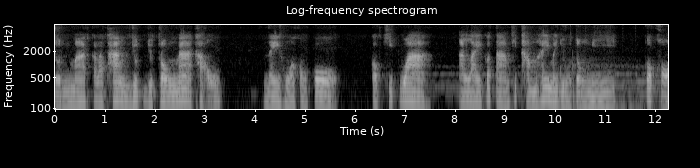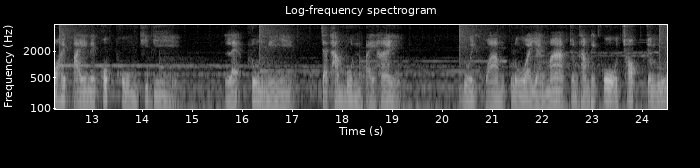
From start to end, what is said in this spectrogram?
จนมากระทั่งหยุดอยู่ตรงหน้าเขา ในหัวของโก้ ก็คิดว่า อะไรก็ตามที่ทำให้มาอยู่ตรงนี้ ก็ขอให้ไปในภพภูมิที่ดี และพรุ่งนี้จะทำบุญไปให้ ด้วยความกลัวอย่างมากจนทำให้โก้ช็อกจนรู้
